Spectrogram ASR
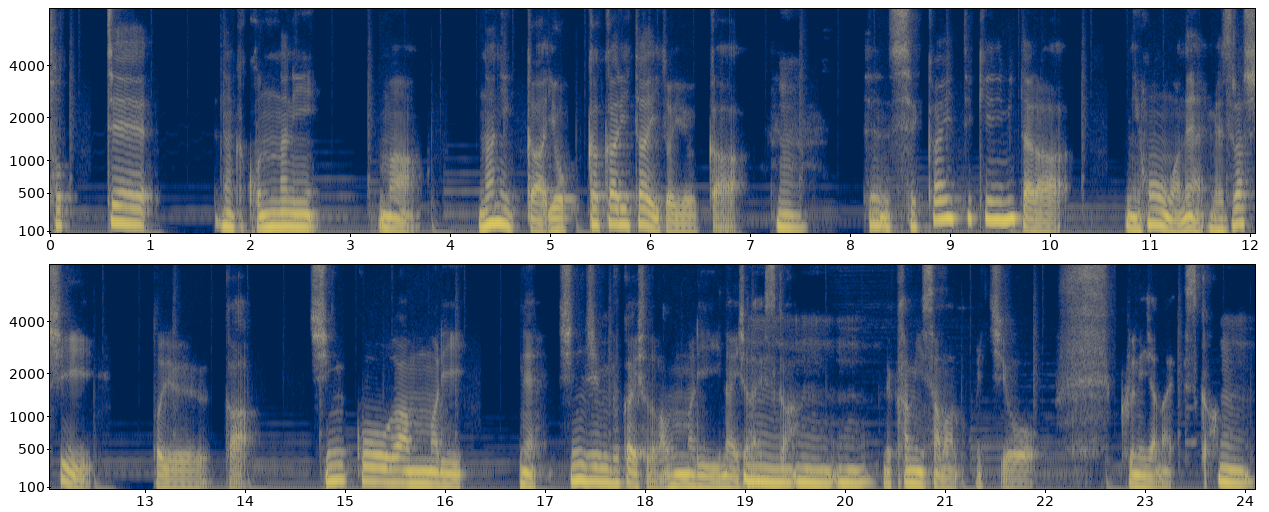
人って、なんかこんなに、まあ、何か寄っかかりたいというか、うん、え世界的に見たら、日本はね、珍しいというか、信仰があんまり、ね、信心深い人とかあんまりいないじゃないですか。うんうんで神様の一応、国じゃないですか。うん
